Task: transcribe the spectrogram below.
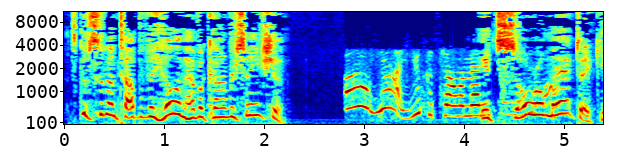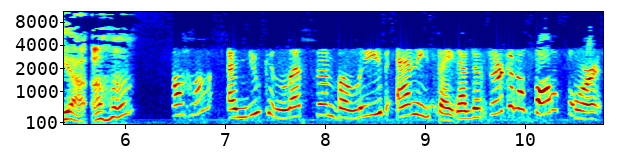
let's go sit on top of a hill and have a conversation. Oh yeah, you could tell them anything. It's so romantic. Yeah, uh-huh. Uh huh. And you can let them believe anything, and if they're going to fall for it,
